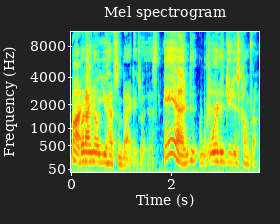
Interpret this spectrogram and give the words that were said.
But, But I know you have some baggage with this. And where did you just come from?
